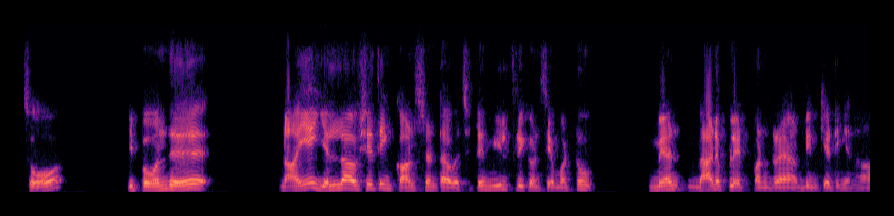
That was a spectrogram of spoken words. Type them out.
ஸோ இப்போ வந்து நான் ஏன் எல்லா விஷயத்தையும் கான்ஸ்டண்ட்டாக வச்சுட்டு மீல் ஃப்ரீக்வன்சியை மட்டும் மேனிப்புலேட் பண்ணுறேன் அப்படின்னு கேட்டிங்கன்னா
